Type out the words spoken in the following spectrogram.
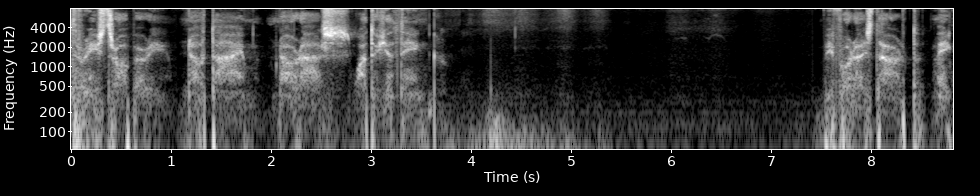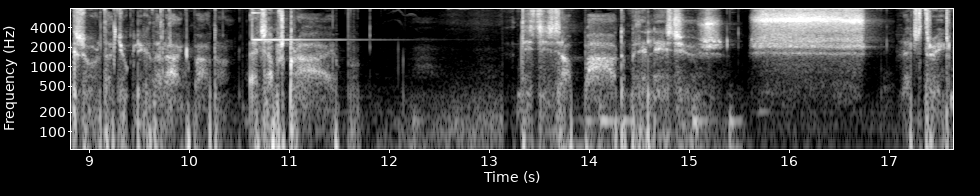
3 strawberry. No time, no rush. What do you think? Before I start, make sure that you click the like button and subscribe. This is about delicious. Shh. Let's drink.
